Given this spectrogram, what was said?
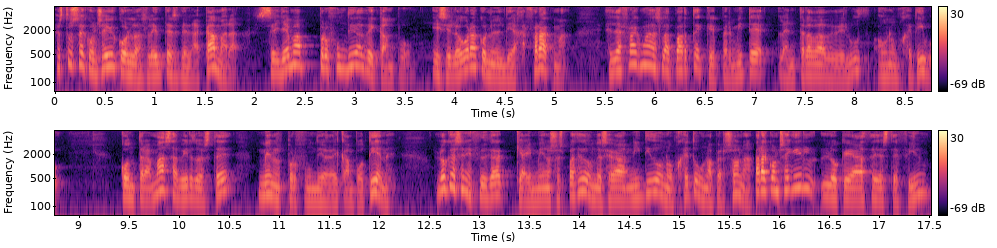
Esto se consigue con las lentes de la cámara. Se llama profundidad de campo y se logra con el diafragma. El diafragma es la parte que permite la entrada de luz a un objetivo. Contra más abierto esté, menos profundidad de campo tiene lo que significa que hay menos espacio donde se vea nítido un objeto o una persona. Para conseguir lo que hace este film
